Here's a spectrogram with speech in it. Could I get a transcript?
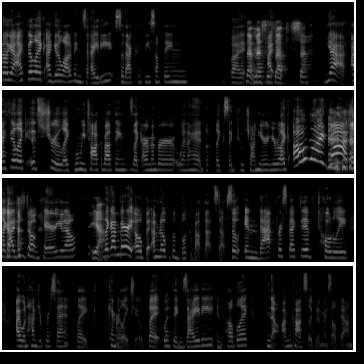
so yeah, I feel like I get a lot of anxiety. So that could be something but that messes I, up stuff. Yeah, I feel like it's true. Like when we talk about things, like I remember when I had like said cooch on here, and you were like, "Oh my gosh!" like I just don't care, you know? Yeah. Like I'm very open. I'm an open book about that stuff. So in that perspective, totally, I 100% like can relate to. But with anxiety in public, no, I'm constantly putting myself down,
